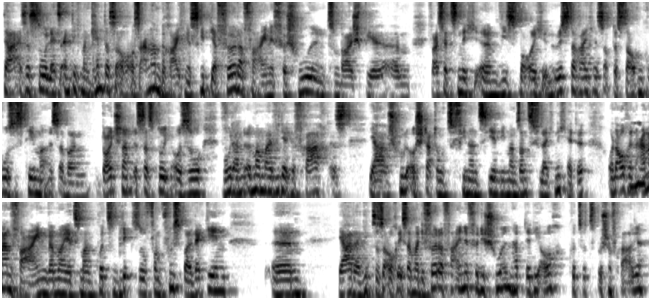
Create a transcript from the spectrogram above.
da ist es so, letztendlich, man kennt das auch aus anderen Bereichen. Es gibt ja Fördervereine für Schulen zum Beispiel. Ähm, ich weiß jetzt nicht, ähm, wie es bei euch in Österreich ist, ob das da auch ein großes Thema ist, aber in Deutschland ist das durchaus so, wo dann immer mal wieder gefragt ist, ja, Schulausstattung zu finanzieren, die man sonst vielleicht nicht hätte. Und auch in mhm. anderen Vereinen, wenn wir jetzt mal einen kurzen Blick so vom Fußball weggehen, ähm, ja, da gibt es auch, ich sag mal, die Fördervereine für die Schulen. Habt ihr die auch? Kurze Zwischenfrage.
